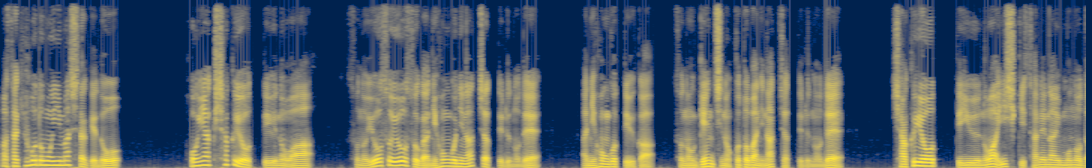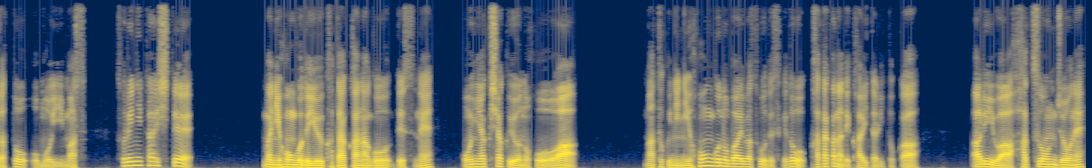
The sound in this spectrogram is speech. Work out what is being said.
まあ、先ほども言いましたけど、翻訳借用っていうのは、その要素要素が日本語になっちゃってるので、あ日本語っていうか、その現地の言葉になっちゃってるので、借用っていうのは意識されないものだと思います。それに対して、まあ、日本語で言うカタカナ語ですね。音訳借用の方は、まあ、特に日本語の場合はそうですけど、カタカナで書いたりとか、あるいは発音上ね、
